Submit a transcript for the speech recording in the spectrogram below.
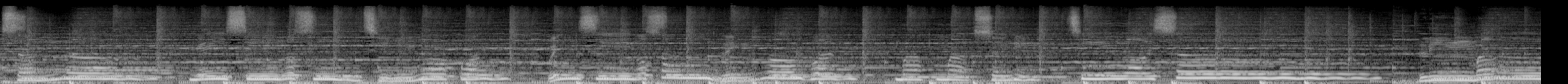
神啊，你是我诗词乐韵，永是我心灵安慰，默默垂怜赐爱心怜悯。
